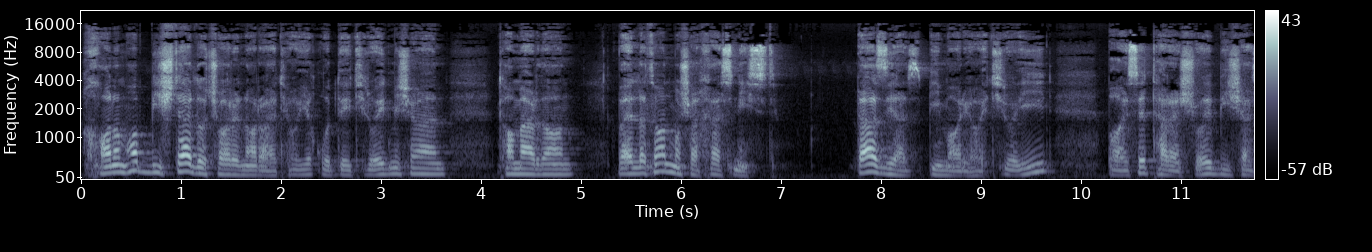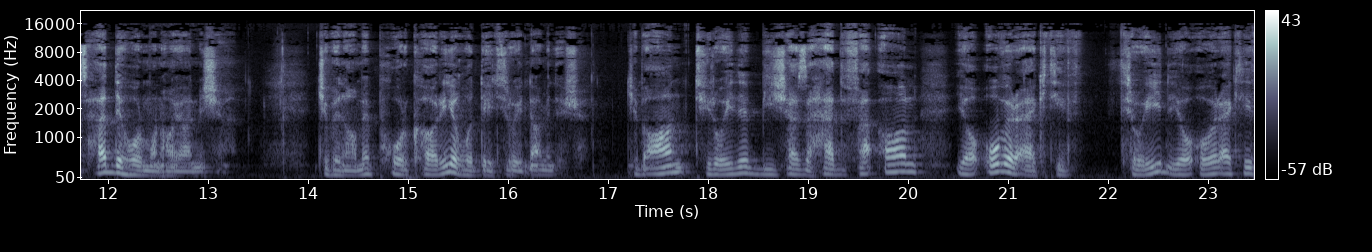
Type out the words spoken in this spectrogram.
خانم ها بیشتر دچار ناراحتی های قده تیروید می شوند تا مردان و علت آن مشخص نیست. بعضی از بیماری های تیروید باعث ترشح بیش از حد هورمون های آن می شوند. که به نام پرکاری غده تیروید نامیده شد که به آن تیروید بیش از حد فعال یا overactive تیروید یا overactive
